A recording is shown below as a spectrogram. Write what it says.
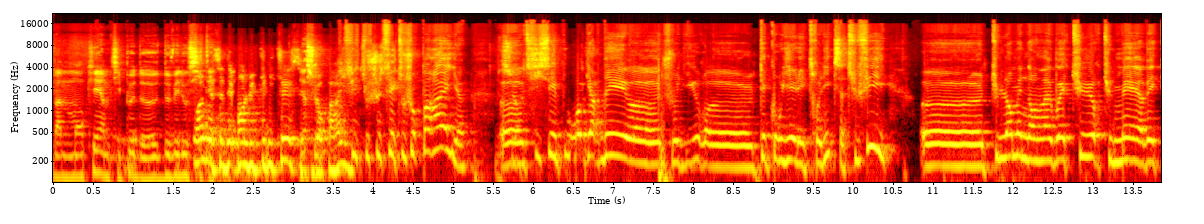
va me manquer un petit peu de, de vélocité. Oui, mais ça dépend de l'utilité, c'est toujours pareil. C'est toujours pareil. Euh, si c'est pour regarder, euh, je veux dire, tes courriers électroniques, ça te suffit. Tu l'emmènes dans la voiture, tu le mets avec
